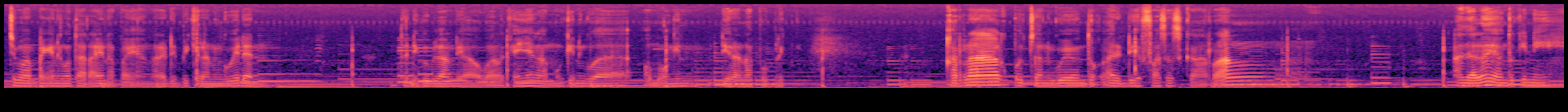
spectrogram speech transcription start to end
cuma pengen ngutarain apa yang ada di pikiran gue dan tadi gue bilang di awal kayaknya nggak mungkin gue omongin di ranah publik. Karena keputusan gue untuk ada di fase sekarang adalah ya untuk ini.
